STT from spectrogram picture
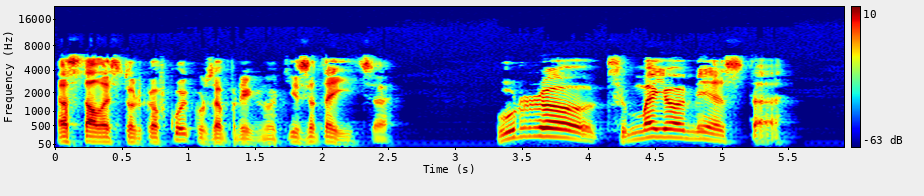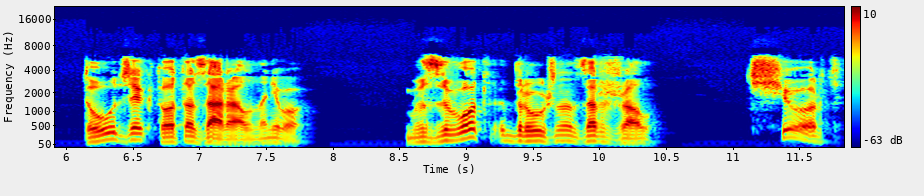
Осталось только в койку запрыгнуть и затаиться. «Урод! Мое место!» Тут же кто-то заорал на него. Взвод дружно заржал. «Черт!»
